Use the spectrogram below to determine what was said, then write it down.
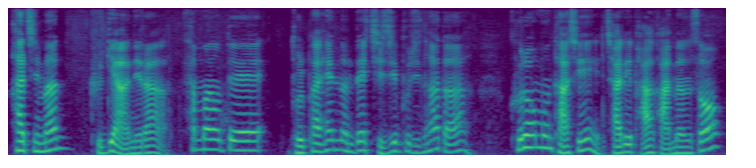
하지만 그게 아니라 3만 원대 돌파했는데 지지부진하다. 그러면 다시 자리 봐가면서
